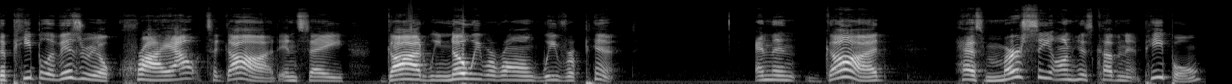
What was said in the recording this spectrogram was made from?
the people of Israel cry out to God and say, God, we know we were wrong, we repent. And then God has mercy on his covenant people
